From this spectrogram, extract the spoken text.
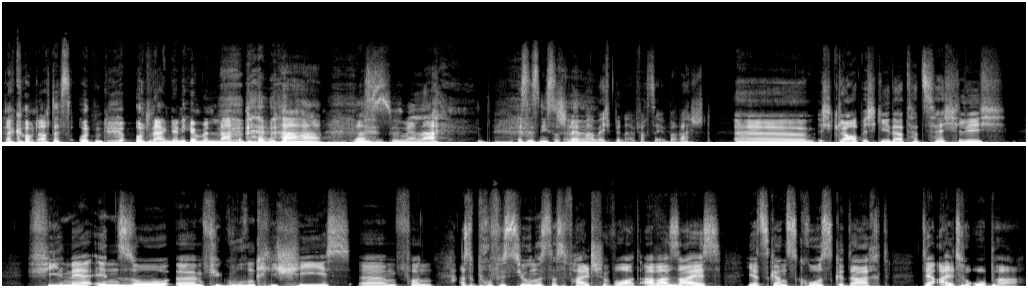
Da kommt auch das un unangenehme Lachen. Haha, das tut mir leid. Es ist nicht so schlimm, Äh. aber ich bin einfach sehr überrascht. Ähm, ich glaube, ich gehe da tatsächlich viel mehr in so ähm, Figurenklischees ähm, von, also Profession ist das falsche Wort, aber sei es jetzt ganz groß gedacht, der alte Opa,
